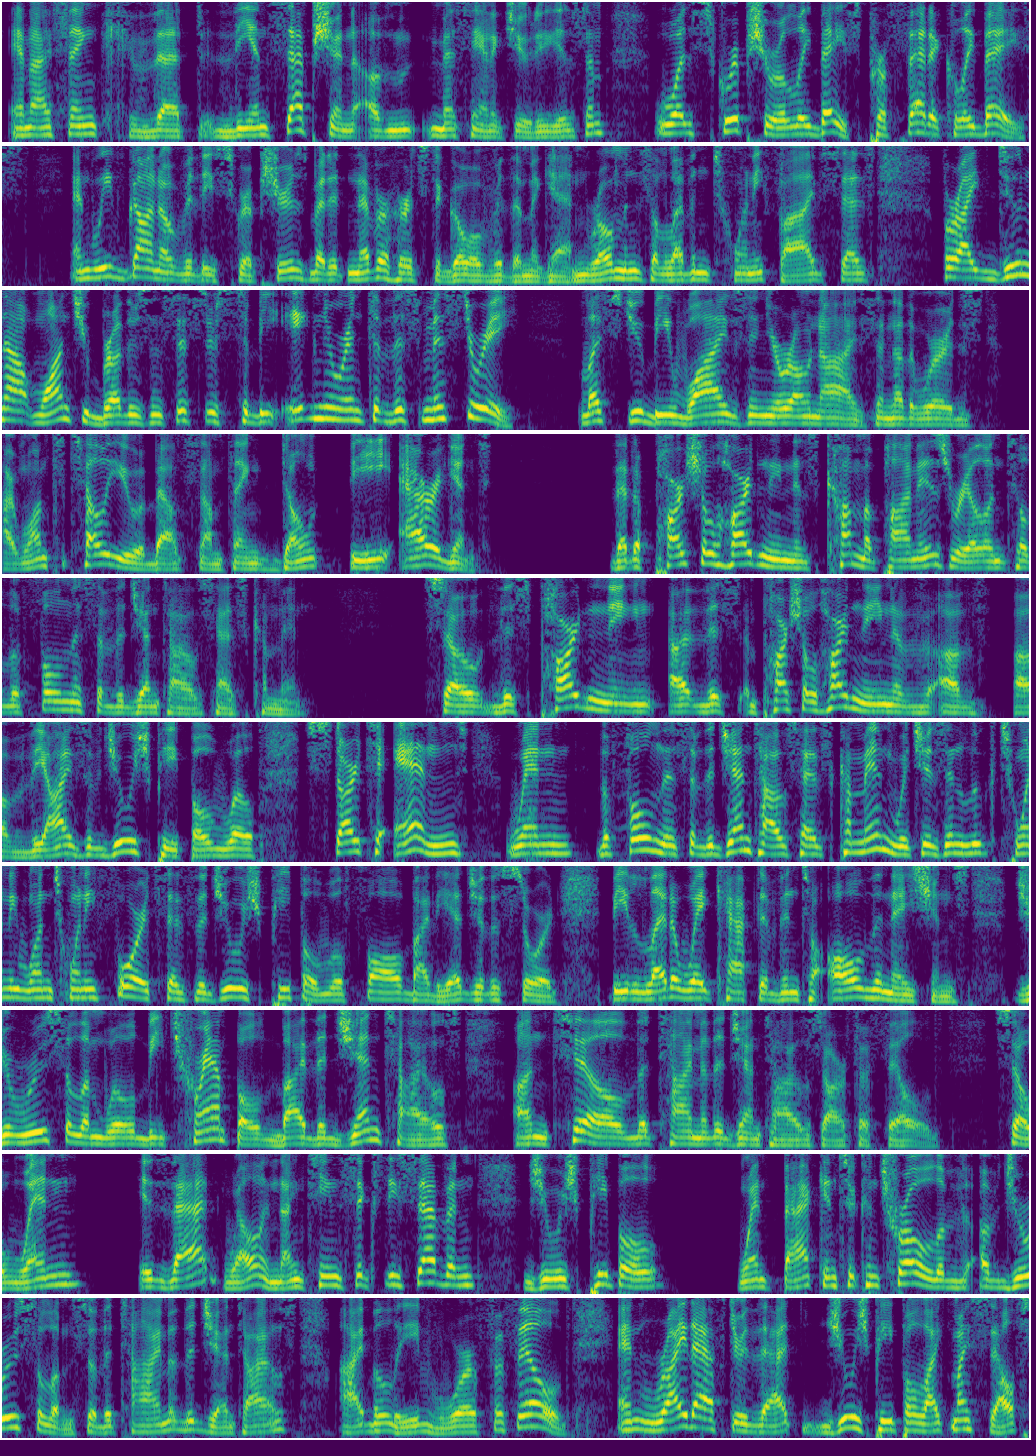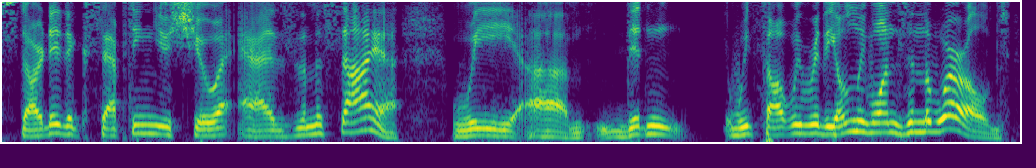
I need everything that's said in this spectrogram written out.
And I think that the inception of Messianic Judaism was scripturally based, prophetically based. And we've gone over these scriptures, but it never hurts to go over them again. Romans 11:25 says, "For I do not want you brothers and sisters to be ignorant of this mystery." lest you be wise in your own eyes. In other words, I want to tell you about something. Don't be arrogant. That a partial hardening has come upon Israel until the fullness of the Gentiles has come in. So this pardoning, uh, this partial hardening of, of of the eyes of Jewish people will start to end when the fullness of the Gentiles has come in, which is in Luke 21 24. It says, The Jewish people will fall by the edge of the sword, be led away captive into all the nations. Jerusalem will be trampled by the Gentiles until the time of the Gentiles are fulfilled. So when is that? Well, in 1967, Jewish people went back into control of, of Jerusalem. So the time of the Gentiles, I believe, were fulfilled. And right after that, Jewish people like myself started accepting Yeshua as the Messiah. We um, didn't, we thought we were the only ones in the world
